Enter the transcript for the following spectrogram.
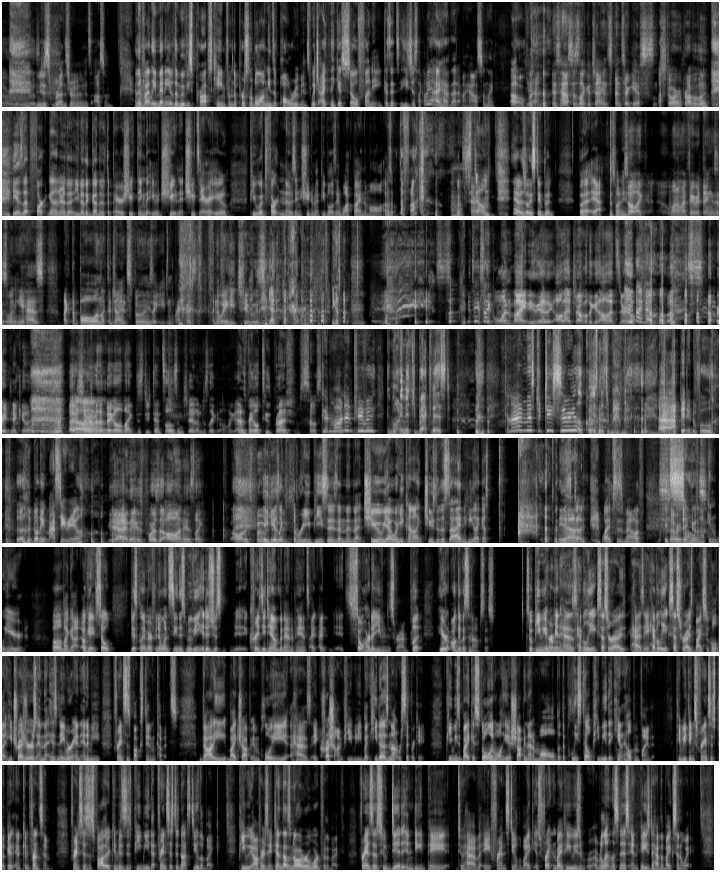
So and he just runs from him. It's awesome. And then finally, many of the movie's props came from the personal belongings of Paul Reubens, which I think is so funny because it's he's just like, oh, yeah, I have that at my house. I'm like, oh. Yeah, his house is like a giant Spencer Gifts store, probably. he has that fart gun or the, you know, the gun with the parachute thing that you would shoot and it shoots air at you. People would fart in those and shoot them at people as they walk by in the mall. I was like, what the fuck? Oh, that's it's dumb. Yeah, it was really stupid. But yeah, that's funny. So like one of my favorite things is when he has like the bowl and like the giant spoon. He's like eating breakfast, and the way he chews. yeah. he goes, So, he takes like one bite. He's got like, all that trouble to get all that cereal. I know. so ridiculous. I just remember the big old like just utensils and shit. I'm just like, oh my god, his big old toothbrush. So Good morning, Pee Wee. Good morning, Mr. Breakfast. Can I have Mr. T cereal? Of course, Mr. Breakfast. ah, I pity the fool. don't eat my cereal. Yeah, and then he just pours it all on his like all of his food. he has like three pieces, and then that chew, yeah, where he kind of like chews to the side, and he like goes, ah, Yeah. he's done, wipes his mouth. It's so so, fucking weird. Oh my god. Okay, so disclaimer: if no one's seen this movie, it is just eh, crazy town banana pants. I, I it's so hard to even describe. But here, I'll give a synopsis. So Pee Wee Herman has heavily accessorized has a heavily accessorized bicycle that he treasures and that his neighbor and enemy Francis Buxton covets. Dottie, bike shop employee, has a crush on Pee Wee, but he does not reciprocate. Pee Wee's bike is stolen while he is shopping at a mall, but the police tell Pee Wee they can't help him find it. Pee Wee thinks Francis took it and confronts him. Francis's father convinces Pee Wee that Francis did not steal the bike. Pee Wee offers a $10,000 reward for the bike. Francis, who did indeed pay to have a friend steal the bike, is frightened by Pee Wee's r- relentlessness and pays to have the bike sent away.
